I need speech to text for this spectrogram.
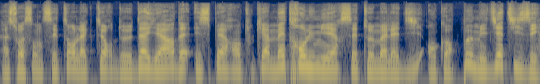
À 67 ans, l'acteur de Die Hard espère en tout cas mettre en lumière cette maladie encore peu médiatisée.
